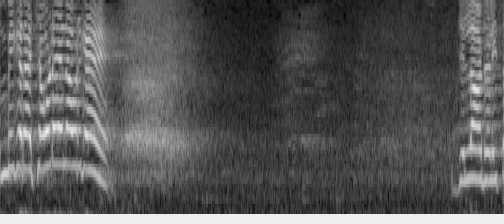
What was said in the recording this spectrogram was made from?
ಅಂಬಿಗರ ಚೌಡಯ್ಯನವ್ರಿಗೆ ಜಿಲ್ಲಾಡಳಿತ,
